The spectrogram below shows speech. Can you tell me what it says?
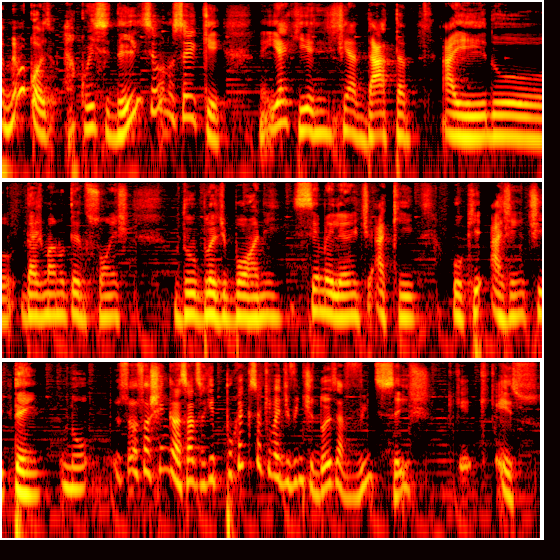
É a mesma coisa, é uma coincidência ou não sei o que. E aqui a gente tinha a data aí do, das manutenções do Bloodborne semelhante aqui o que a gente tem no... Eu só achei engraçado isso aqui. Por que isso aqui vai de 22 a 26? O que, que, que é isso?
